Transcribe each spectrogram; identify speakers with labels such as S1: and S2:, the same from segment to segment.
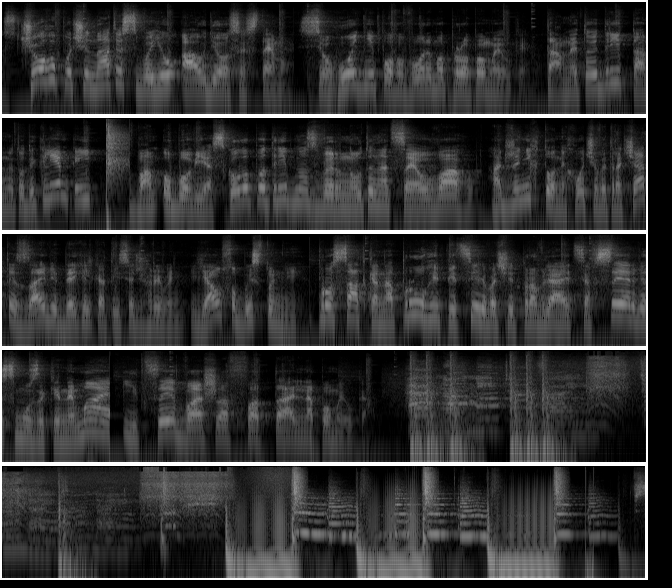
S1: З чого починати свою аудіосистему? Сьогодні поговоримо про помилки. Там не той дріт, там не туди клемка і вам обов'язково потрібно звернути на це увагу. Адже ніхто не хоче витрачати зайві декілька тисяч гривень. Я особисто ні. Просадка напруги, підсилювач відправляється в сервіс, музики немає, і це ваша фатальна помилка.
